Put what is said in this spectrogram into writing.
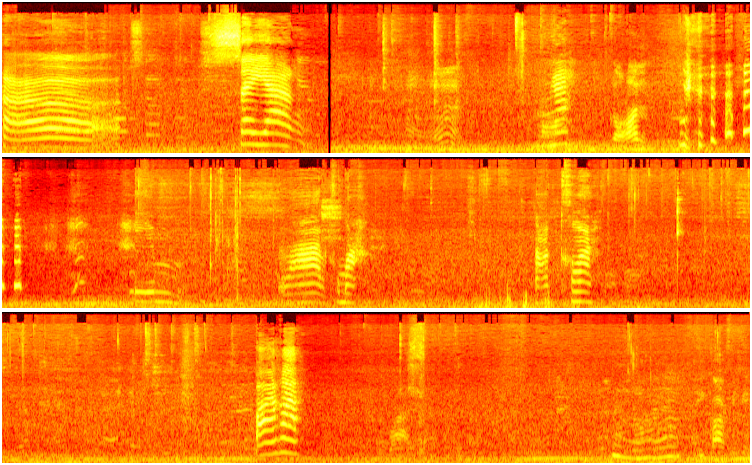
ค่ะไส้ย่างอืมไงร้อนอิมลาดเข้ามา ตักเข้ามา ไปค่ะอืมไอ้ก้อนพี่พี่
